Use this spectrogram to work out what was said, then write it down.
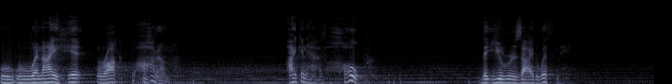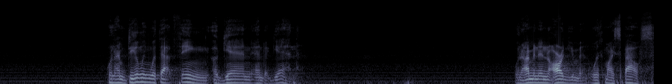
When I hit rock bottom, I can have hope that you reside with me. When I'm dealing with that thing again and again, when I'm in an argument with my spouse.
